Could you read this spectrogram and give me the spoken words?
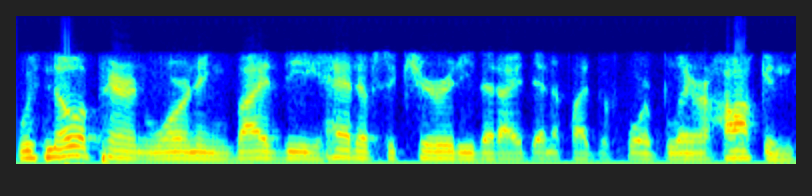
with no apparent warning by the head of security that I identified before, Blair Hawkins,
